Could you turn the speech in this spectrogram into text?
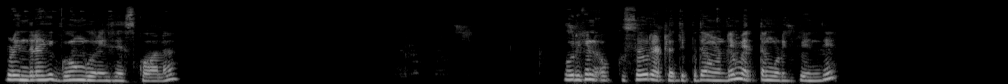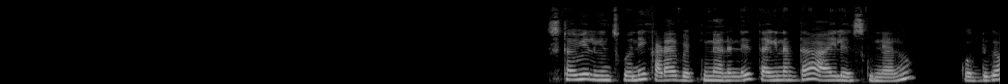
ఇప్పుడు ఇందులోకి గోంగూర వేసేసుకోవాలా? ఉరికిన ఒక్కసారి అట్లా తిప్పుదామండి. మెత్తంగా ఉడికిపోయింది. స్టవ్ వెలిగించుకొని కడాయి పెట్టుకున్నానండి. తగినంత ఆయిల్ వేసుకున్నాను. కొద్దిగా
